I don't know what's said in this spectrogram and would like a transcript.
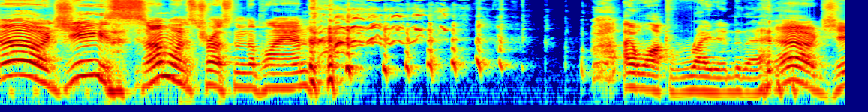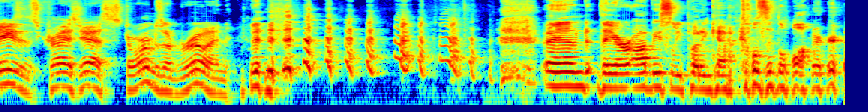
Oh, jeez, someone's trusting the plan. I walked right into that. Oh, Jesus Christ! Yes, storms of ruin. and they are obviously putting chemicals in the water.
